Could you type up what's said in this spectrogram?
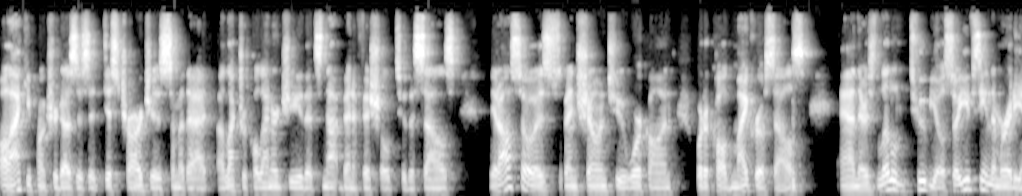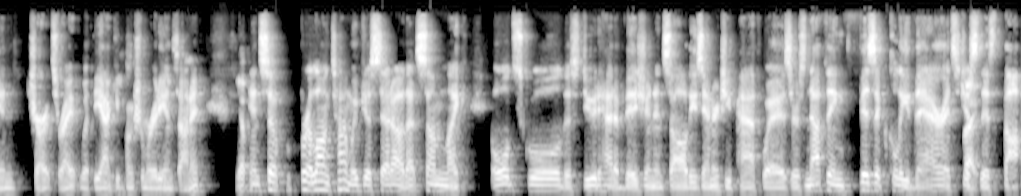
all acupuncture does is it discharges some of that electrical energy that's not beneficial to the cells. It also has been shown to work on what are called microcells. And there's little tubules. So you've seen the meridian charts, right, with the mm-hmm. acupuncture meridians on it. Yep. And so for a long time, we've just said, oh, that's some like old school. This dude had a vision and saw these energy pathways. There's nothing physically there. It's just right. this thought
